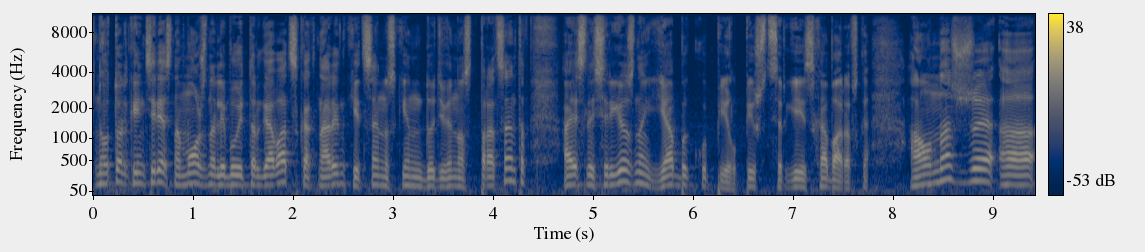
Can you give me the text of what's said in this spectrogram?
Но только интересно, можно ли будет торговаться, как на рынке, и цену скинуть до 90%. А если серьезно, я бы купил, пишет Сергей из Хабаровска. А у нас же э,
